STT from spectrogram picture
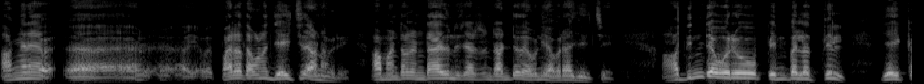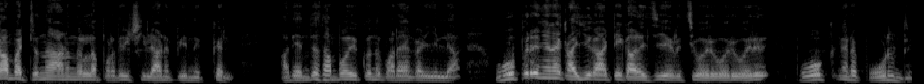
അങ്ങനെ പലതവണ ജയിച്ചതാണ് അവർ ആ മണ്ഡലം ഉണ്ടായതിന് ശേഷം രണ്ട് തവണ അവരാ ജയിച്ചത് അതിന്റെ ഒരു പിൻബലത്തിൽ ജയിക്കാൻ പറ്റുന്നതാണെന്നുള്ള പ്രതീക്ഷയിലാണ് ഇപ്പം ഈ നിൽക്കൽ അതെന്ത് സംഭവിക്കുമെന്ന് പറയാൻ കഴിയില്ല. മൂപ്പരിങ്ങനെ കൈ കാട്ടി കളിച്ച് എറിച്ച് ഒരു ഒരു ഒരു പോക്ക് ഇങ്ങനെ പോടുണ്ട്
